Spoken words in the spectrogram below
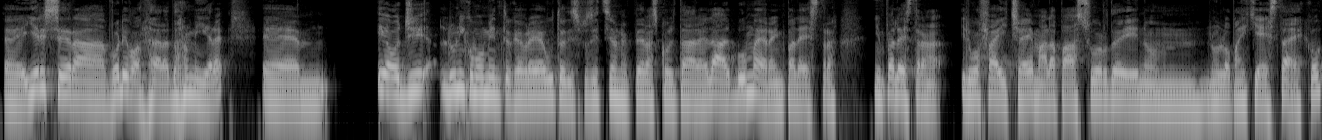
Eh, ieri sera volevo andare a dormire ehm, e oggi l'unico momento che avrei avuto a disposizione per ascoltare l'album era in palestra. In palestra il wifi c'è ma la password e non, non l'ho mai chiesta, ecco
